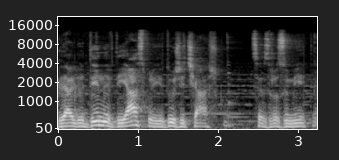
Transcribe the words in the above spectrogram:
для людини в діаспорі дуже тяжко це зрозуміти.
